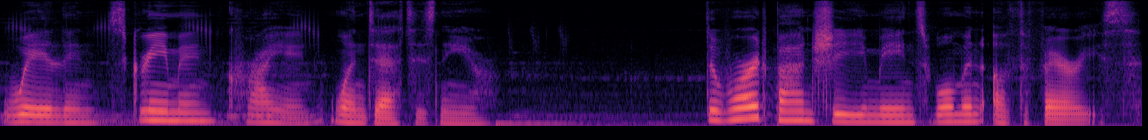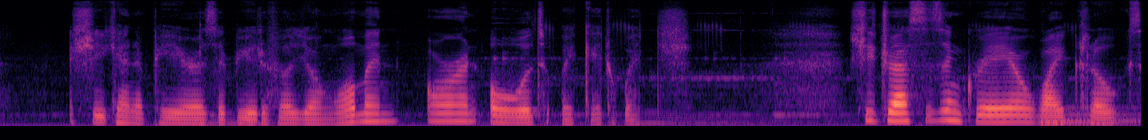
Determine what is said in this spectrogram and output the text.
wailing, screaming, crying when death is near. The word banshee means woman of the fairies. She can appear as a beautiful young woman or an old wicked witch. She dresses in grey or white cloaks,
